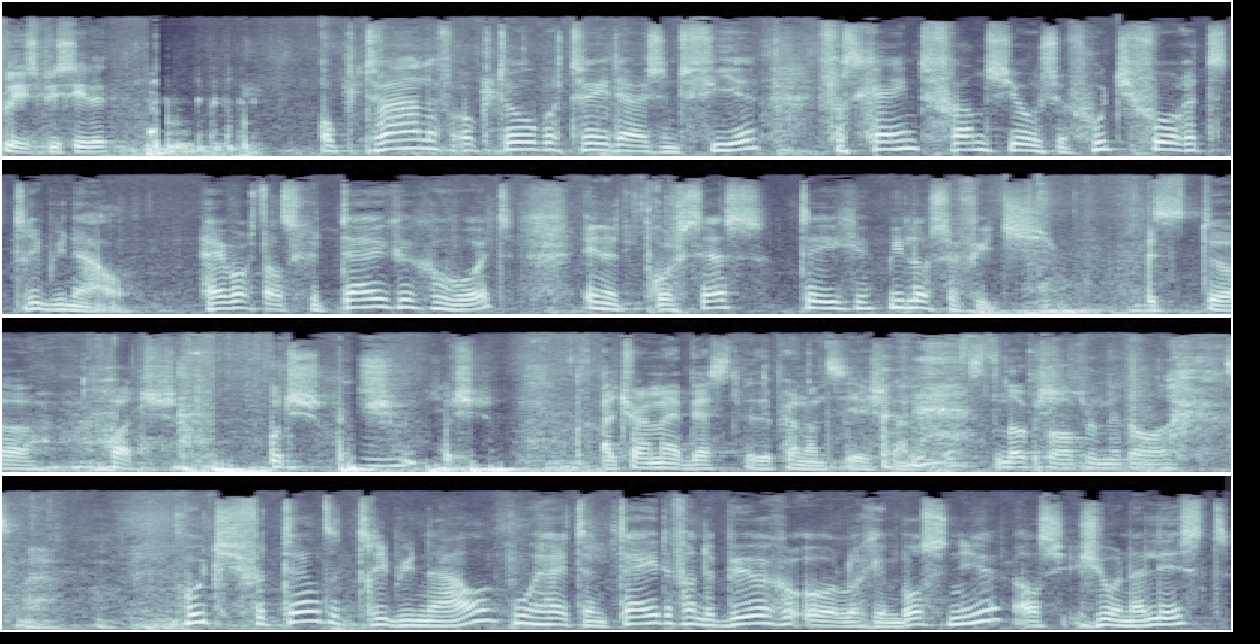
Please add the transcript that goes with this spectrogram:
Please be seated. Op 12 oktober 2004 verschijnt Frans Jozef Hoetsch voor het tribunaal. Hij wordt als getuige gehoord in het proces tegen Milosevic. Mr. Hodge. Hodge. Hodge. I'll try my best with the pronunciation. no problem at all. Hoetsch vertelt het tribunaal hoe hij ten tijde van de burgeroorlog in Bosnië als journalist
